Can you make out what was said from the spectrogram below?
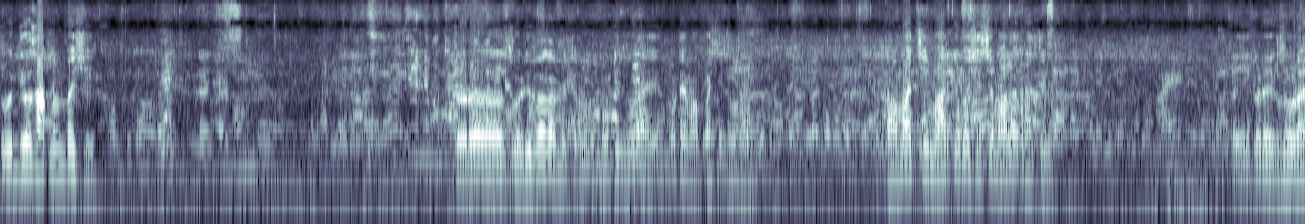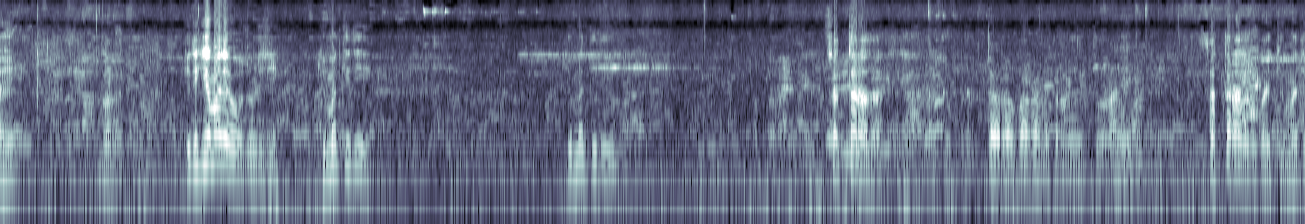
दोन दिवस हाकलून पैसे. तर अं, जोडी बघा मित्रांनो मोठी जोड आहे मोठ्या मापाची जोड आहे. कामाची मार्के पैशाचे मालक राहतील. तर इकडे एक जोड आहे. बघा. किती किंमत आहे हो जोडीची? किंमत किती? किंमत किती? सत्तर हजार. तर बघा मित्रांनो एक जोड आहे. सत्तर हजार रुपये किंमत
